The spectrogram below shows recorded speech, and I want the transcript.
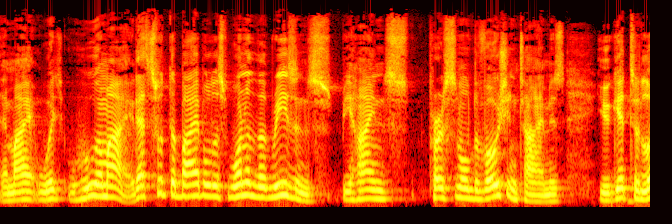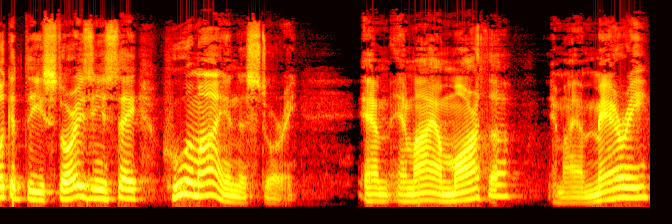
am I, which, who am I? That's what the Bible is. One of the reasons behind personal devotion time is you get to look at these stories and you say, who am I in this story? Am, am I a Martha? Am I a Mary?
